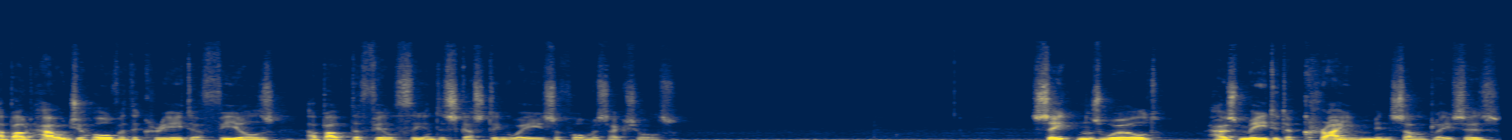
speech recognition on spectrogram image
about how Jehovah the Creator feels about the filthy and disgusting ways of homosexuals. Satan's world has made it a crime in some places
